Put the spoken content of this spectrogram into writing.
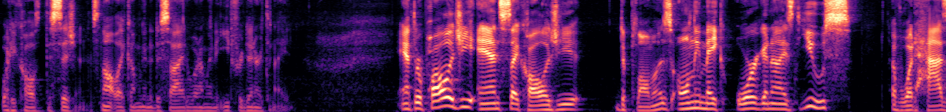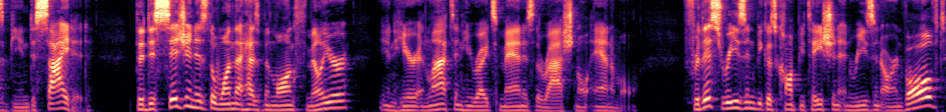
what he calls decision. It's not like I'm going to decide what I'm going to eat for dinner tonight. Anthropology and psychology diplomas only make organized use of what has been decided. The decision is the one that has been long familiar. In here in Latin, he writes, Man is the rational animal. For this reason, because computation and reason are involved,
